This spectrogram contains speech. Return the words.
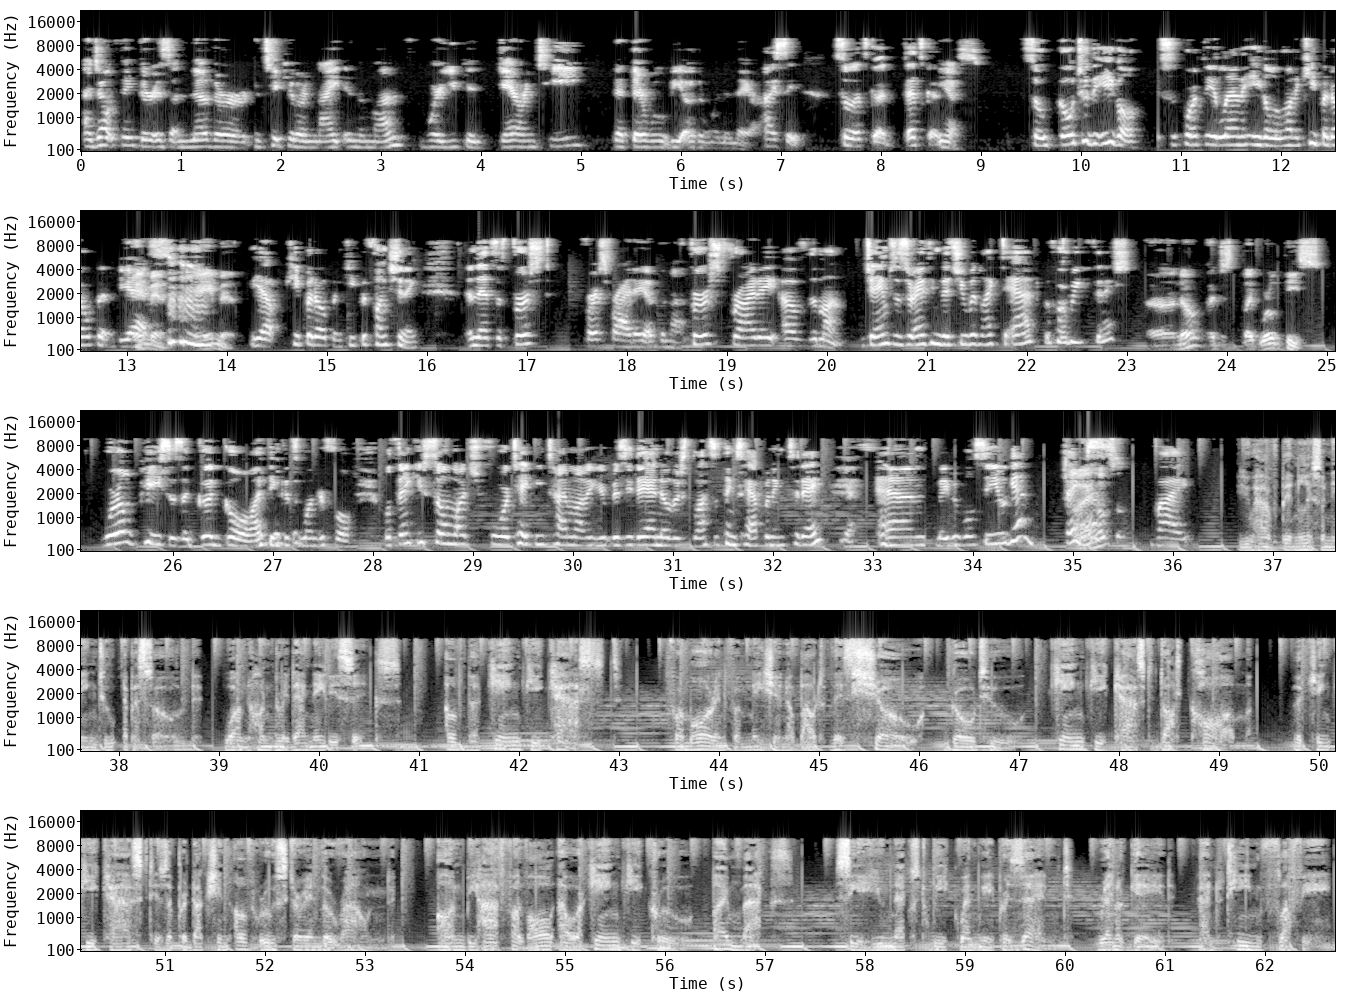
I don't think there is another particular night in the month where you can guarantee that there will be other women there. I see. So that's good. That's good. Yes. So go to the Eagle. Support the Atlanta Eagle. We want to keep it open. Yes. Amen. Amen. Yep. Keep it open. Keep it functioning. And that's the first, First Friday of the month. first Friday of the month. James, is there anything that you would like to add before we finish? Uh, no, I just like world peace. World peace is a good goal. I think it's wonderful. Well, thank you so much for taking time out of your busy day. I know there's lots of things happening today, Yes. and maybe we'll see you again. Thanks. I hope so. Bye. You have been listening to episode 186 of the Kinky Cast. For more information about this show, go to kinkycast.com. The Kinky Cast is a production of Rooster in the Round. On behalf of all our Kinky crew, I'm Max. See you next week when we present Renegade and Team Fluffy.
